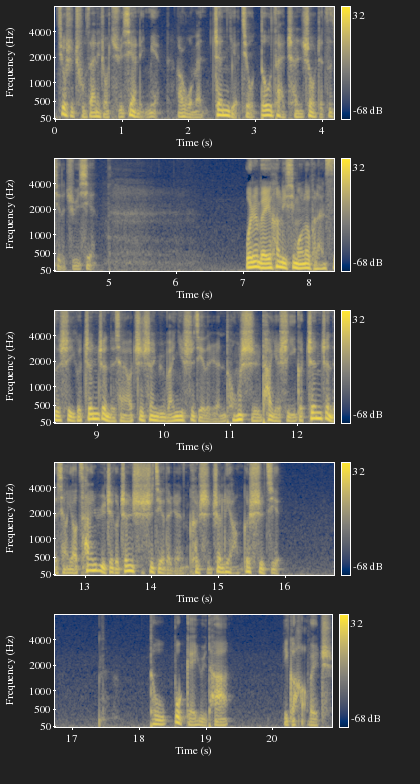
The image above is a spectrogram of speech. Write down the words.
就是处在那种局限里面，而我们真也就都在承受着自己的局限。我认为亨利·西蒙·勒普兰斯是一个真正的想要置身于文艺世界的人，同时他也是一个真正的想要参与这个真实世界的人。可是这两个世界。都不给予他一个好位置，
